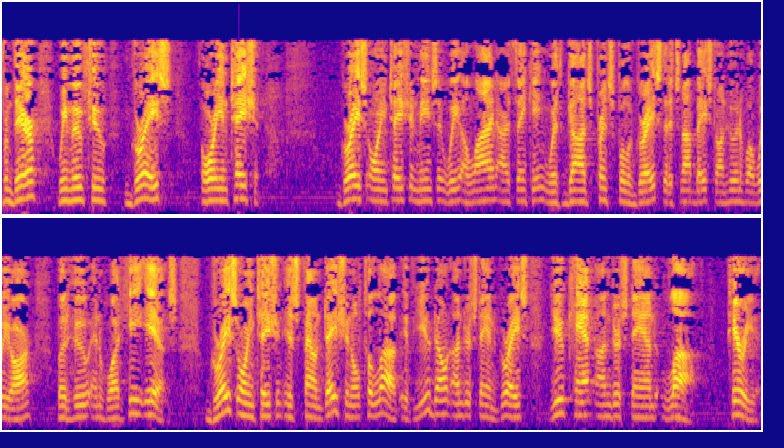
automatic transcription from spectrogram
From there, we move to grace orientation. Grace orientation means that we align our thinking with God's principle of grace, that it's not based on who and what we are, but who and what He is. Grace orientation is foundational to love. If you don't understand grace, you can't understand love. Period.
